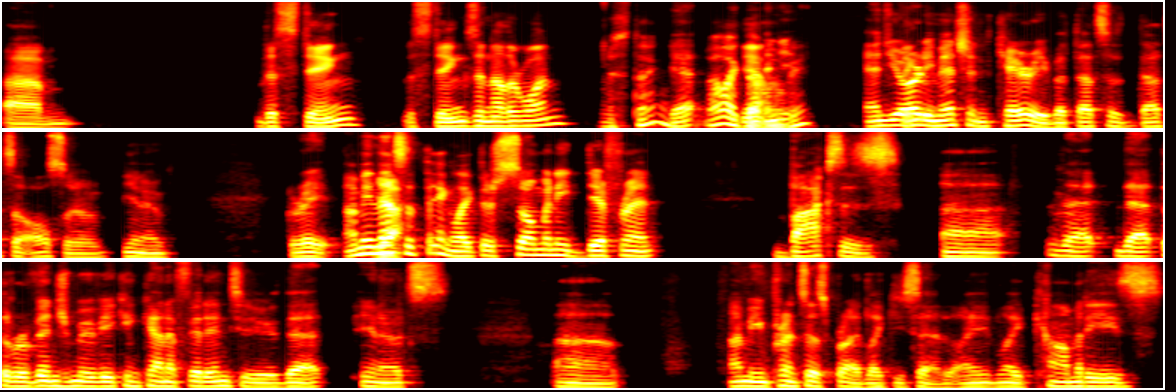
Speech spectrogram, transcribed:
um, The Sting. The Sting's another one. The Sting. Yeah. I like Yeah. that And you- movie. and you already mentioned Carrie, but that's a that's a also you know great. I mean, that's the thing. Like, there's so many different boxes uh, that that the revenge movie can kind of fit into. That you know, it's. Uh, I mean, Princess Bride, like you said, I like comedies,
